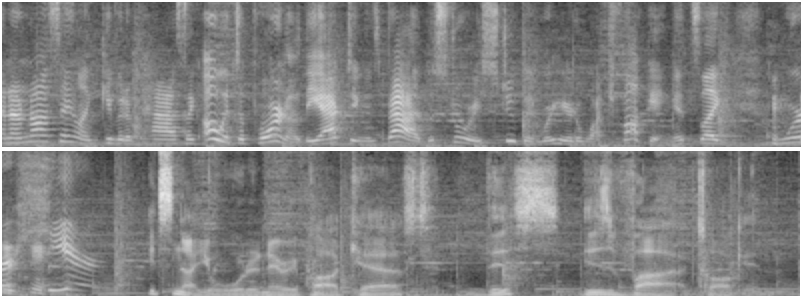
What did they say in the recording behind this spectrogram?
And I'm not saying like give it a pass, like, oh, it's a porno, the acting is bad, the story's stupid, we're here to watch fucking. It's like, we're here. It's not your ordinary podcast. This is Vibe Talkin.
